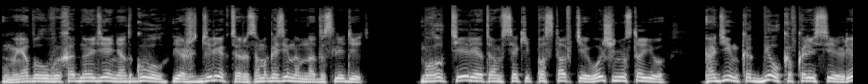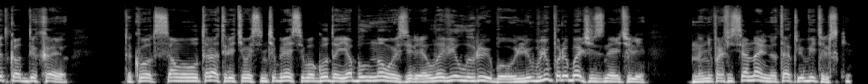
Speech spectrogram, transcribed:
«У меня был выходной день, отгул, я же директор, за магазином надо следить. Бухгалтерия, там всякие поставки, очень устаю. Один, как белка в колесе, редко отдыхаю. Так вот, с самого утра 3 сентября сего года я был на озере, ловил рыбу. Люблю порыбачить, знаете ли. Но не профессионально, так любительски.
